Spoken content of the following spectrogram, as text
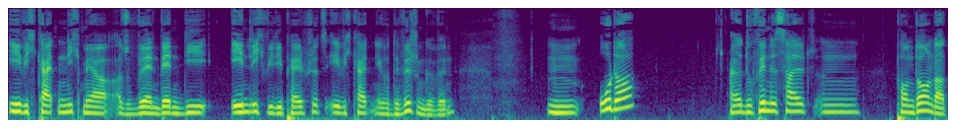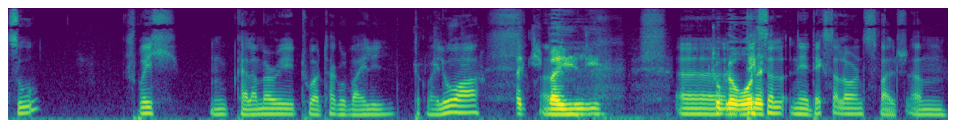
Ewigkeiten nicht mehr, also werden, werden die ähnlich wie die Patriots Ewigkeiten ihre Division gewinnen. Mm, Oder äh, du findest halt ein Pendant dazu, sprich ein Kyler Murray, Tua Tagovailoa, Bailey. äh. Dexter, nee, Dexter Lawrence, falsch, ähm,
